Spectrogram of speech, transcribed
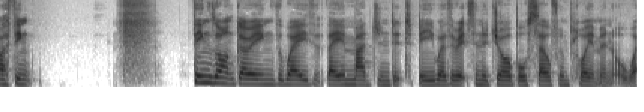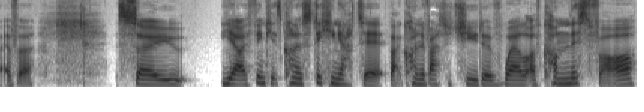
i think things aren't going the way that they imagined it to be whether it's in a job or self-employment or whatever so yeah, I think it's kind of sticking at it, that kind of attitude of, well, I've come this far,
